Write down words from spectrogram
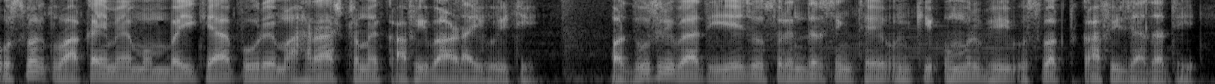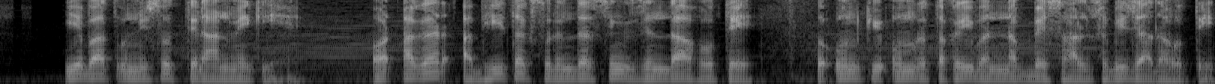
उस वक्त वाकई में मुंबई क्या पूरे महाराष्ट्र में काफ़ी बाढ़ आई हुई थी। और दूसरी बात ये, जो सुरेंद्र सिंह थे, उनकी उम्र भी उस वक्त काफ़ी ज़्यादा थी। ये बात उन्नीस सौ तिरानवे की है। और अगर अभी तक सुरेंद्र सिंह ज़िंदा होते तो उनकी उम्र तकरीबन नब्बे साल से भी ज़्यादा होती।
